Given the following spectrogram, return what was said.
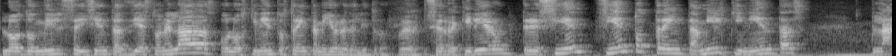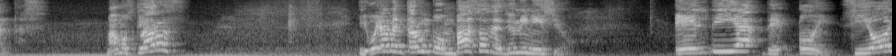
los 2.610 toneladas o los 530 millones de litros. Se requirieron 130.500 plantas. ¿Vamos claros? Y voy a aventar un bombazo desde un inicio. El día de hoy, si hoy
